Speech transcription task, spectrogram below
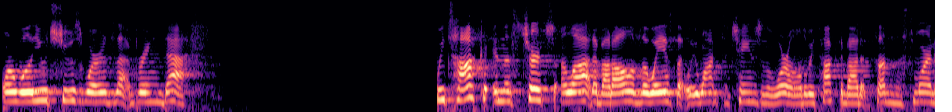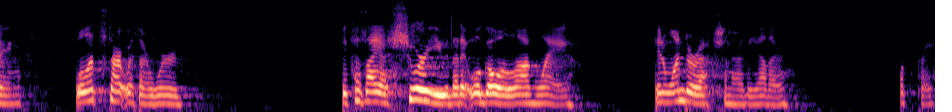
or will you choose words that bring death? We talk in this church a lot about all of the ways that we want to change the world. We talked about it some this morning. Well, let's start with our words. Because I assure you that it will go a long way in one direction or the other. Let's pray.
